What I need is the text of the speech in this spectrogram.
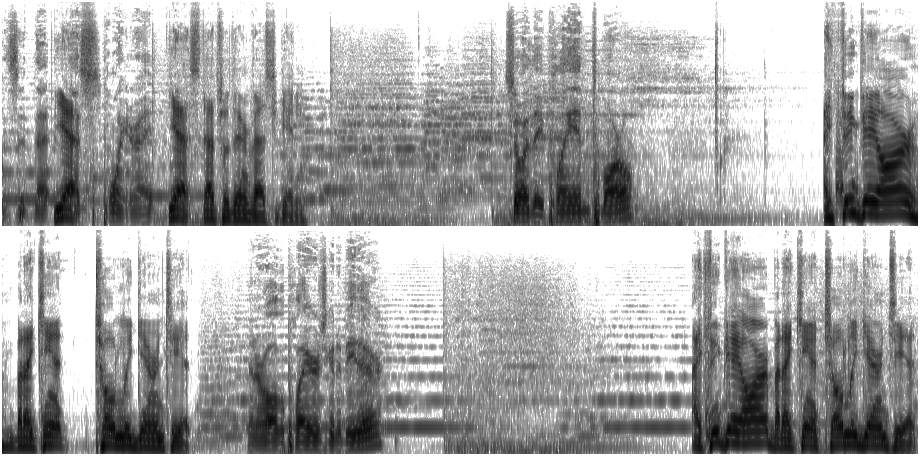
Is it that, Yes. That's the point, right? yes, that's what they're investigating. So are they playing tomorrow? I think they are, but I can't totally guarantee it. And are all the players going to be there? I think they are, but I can't totally guarantee it.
